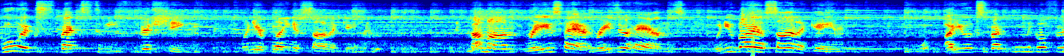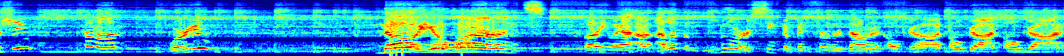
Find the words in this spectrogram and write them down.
who expects to be fishing when you're playing a Sonic game? Come on, raise hand, raise your hands. When you buy a Sonic game, are you expecting to go fishing? Come on, were you? You! Well, anyway, I, I let the lure sink a bit further down and, oh god, oh god, oh god.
